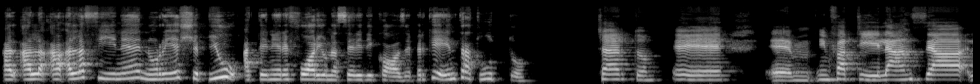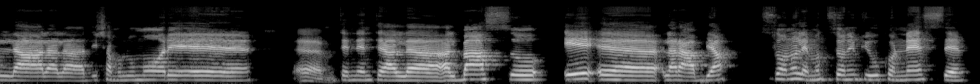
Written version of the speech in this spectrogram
alla, alla fine non riesce più a tenere fuori una serie di cose perché entra tutto. Certo, e, e, ehm, infatti l'ansia, la, la, la, diciamo, l'umore eh, tendente al, al, basso e eh, la rabbia sono le emozioni più connesse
